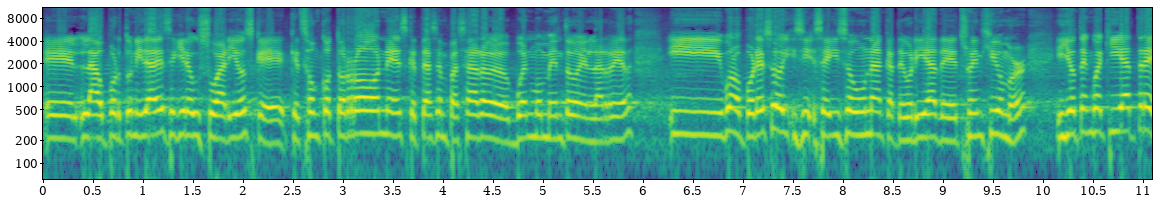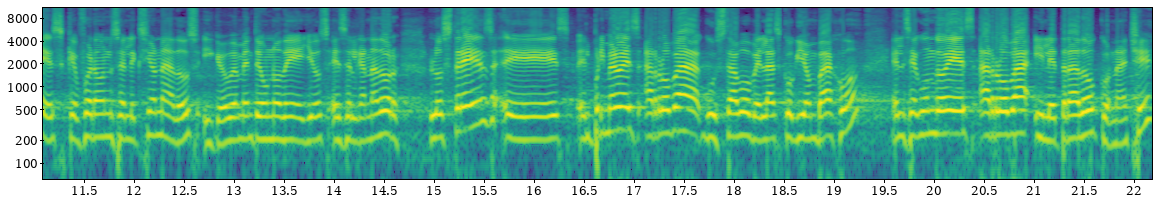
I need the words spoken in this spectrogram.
eh, la oportunidad de seguir a usuarios que, que son cotorrones, que te hacen pasar eh, buen momento en la red. Y bueno, por eso se hizo una categoría de Trend Humor y yo tengo aquí a tres que fueron seleccionados y que obviamente uno de ellos es el ganador. Los tres, es, el primero es arroba Gustavo Velasco guion bajo, el segundo es arroba iletrado con H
